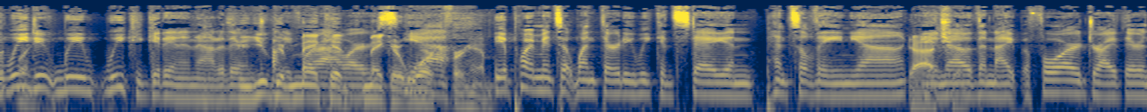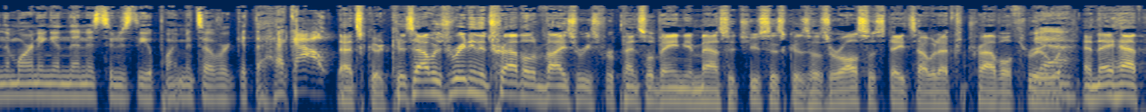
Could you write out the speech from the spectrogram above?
mean, we Like- do. We we could get in and out of there. in You could 24 make it- make it work for him. The appointment's at 1.30. We could stay in Pennsylvania. Gotcha. You know, the night before, drive there in the morning, and then as soon as the appointment's over, get the heck out. That's good because I was reading the travel advisories for Pennsylvania and Massachusetts because those are also states I would have to travel through, Yeah. and they have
